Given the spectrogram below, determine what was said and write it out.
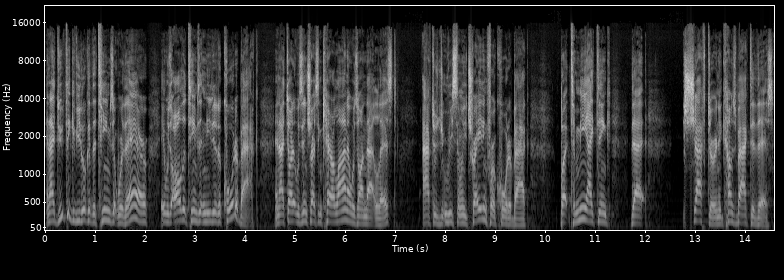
And I do think if you look at the teams that were there, it was all the teams that needed a quarterback. And I thought it was interesting Carolina was on that list after recently trading for a quarterback. But to me, I think that Schefter, and it comes back to this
